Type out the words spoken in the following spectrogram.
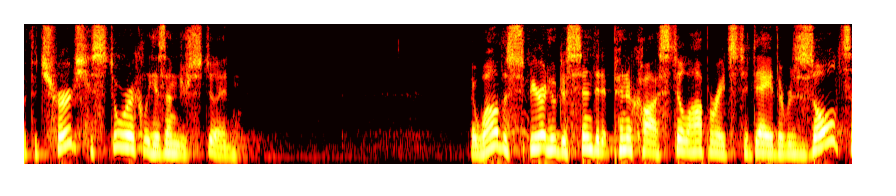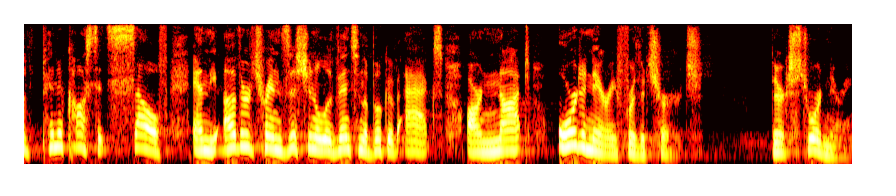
But the church historically has understood that while the Spirit who descended at Pentecost still operates today, the results of Pentecost itself and the other transitional events in the book of Acts are not ordinary for the church, they're extraordinary.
